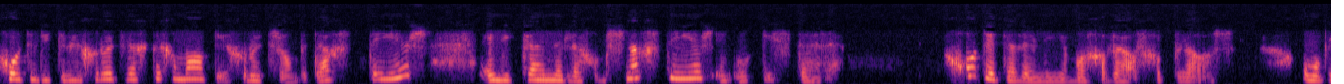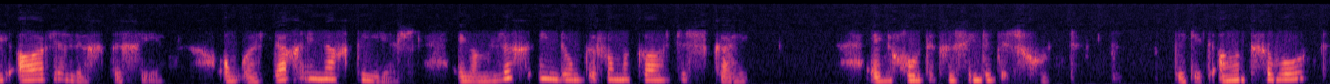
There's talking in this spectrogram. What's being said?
God het die twee groot ligte gemaak, die groot son bedagsteers en die kleiner lig om snagsteers en ook die sterre. God het hulle in die hemel gewelf geplaas om op die aarde lig te gee, om oor dag en nag te heers en om lig en donker van mekaar te skei. En God het gesien dit is goed. Dit het aand geword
